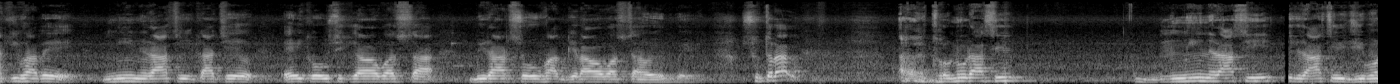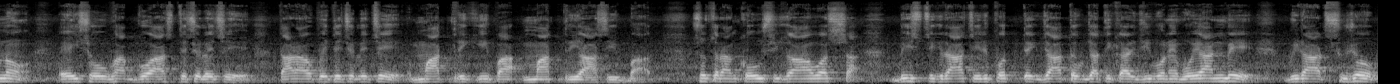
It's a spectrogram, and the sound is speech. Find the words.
একইভাবে মীন রাশির কাছে এই কৌশিকী অমাবস্যা বিরাট সৌভাগ্যের অমাবস্যা হয়ে উঠবে। সুতরাং, ধনু রাশি, মীন রাশি, রাশির জীবনও এই সৌভাগ্য আসতে চলেছে, তারাও পেতে চলেছে মাতৃ মাতৃকৃপা মাতৃ আশীর্বাদ। সুতরাং কৌশিক অমাবস্যা বৃশ্চিক রাশির প্রত্যেক জাতক জাতিকার জীবনে বয়ে আনবে, বিরাট সুযোগ,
